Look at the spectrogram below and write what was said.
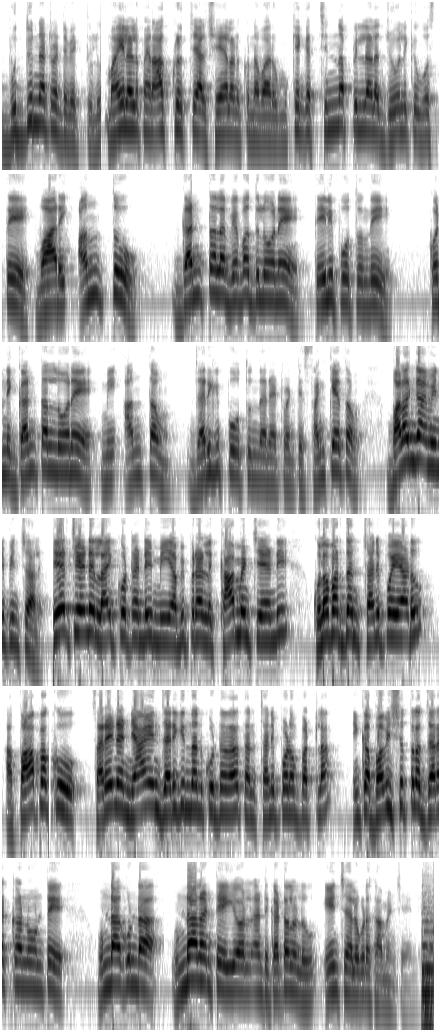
బుద్ధి ఉన్నటువంటి వ్యక్తులు మహిళలపైన ఆకృత్యాలు చేయాలనుకున్న వారు ముఖ్యంగా చిన్న పిల్లల జోలికి వస్తే వారి అంతు గంటల వ్యవధిలోనే తేలిపోతుంది. కొన్ని గంటల్లోనే మీ అంతం జరిగిపోతుంది అనేటువంటి సంకేతం బలంగా వినిపించాలి. షేర్ చేయండి లైక్ కొట్టండి మీ అభిప్రాయాలు కామెంట్ చేయండి. కులవర్ధన్ చనిపోయాడు. ఆ పాపకు సరైన న్యాయం జరిగిందనుకుంటున్నారా? తను చనిపోవడం పట్ల ఇంకా భవిష్యత్తులో జరగకుండా ఉంటే ఉండకుండా ఉండాలంటే ఇలాంటి ఘటనలు ఏం చేయాలో కూడా కామెంట్ చేయండి.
